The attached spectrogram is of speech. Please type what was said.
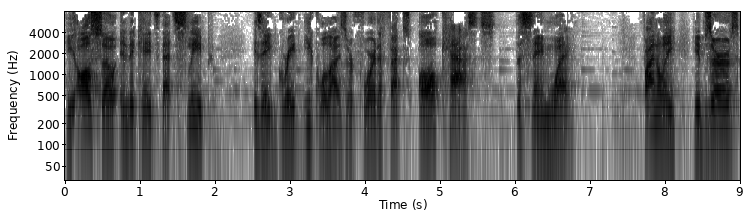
He also indicates that sleep is a great equalizer, for it affects all castes the same way. Finally, he observes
